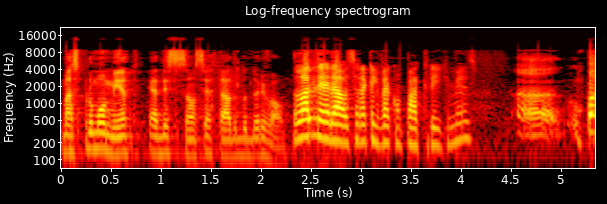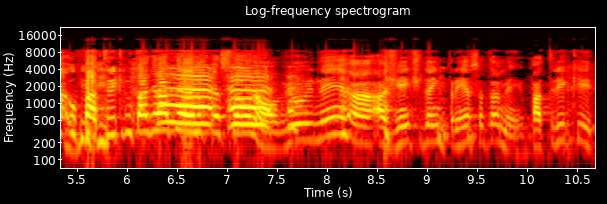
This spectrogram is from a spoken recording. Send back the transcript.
mas para o momento é a decisão acertada do Dorival. Lateral, será que ele vai com o Patrick mesmo? Ah, o Patrick não está agradando o pessoal, não, viu? E nem a, a, gente da imprensa também. O Patrick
